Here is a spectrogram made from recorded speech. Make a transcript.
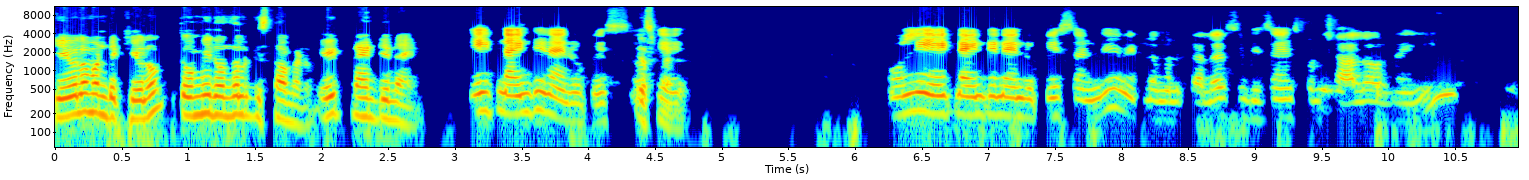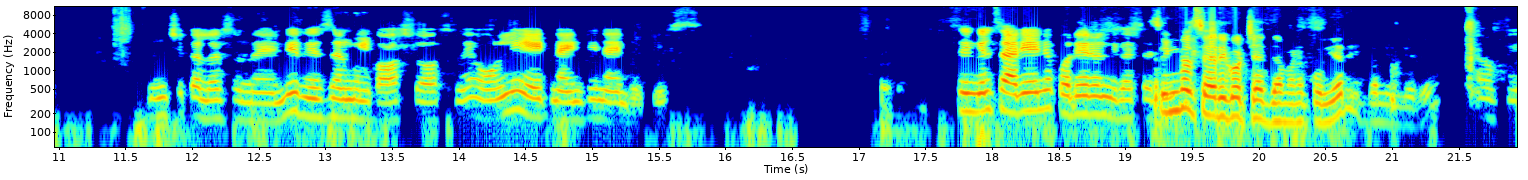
కేవలం అంటే కేవలం తొమ్మిది వందలకి ఇస్తాం madam. Eight ninety nine. Eight ninety nine rupees. Only eight ninety nine rupees అండి. వీటిలో మన కలర్స్ డిజైన్స్ కూడా చాలా ఉన్నాయి. మంచి కలర్స్ ఉన్నాయండి. రీజనబుల్ కాస్ట్లో వస్తున్నాయి. Only eight ninety nine rupees. Single sari అయినా కొరియర్ ఉంది కదా సార్? సింగిల్ శారీ కూడా చేద్దాం కొరియర్ ఇబ్బంది లేదు. ఓకే.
